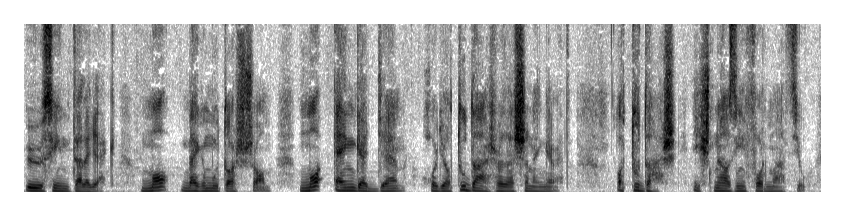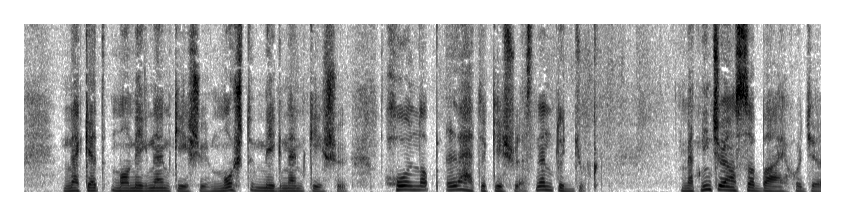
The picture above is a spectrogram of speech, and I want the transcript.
őszinte legyek, ma megmutassam, ma engedjem, hogy a tudás vezessen engemet. A tudás, és ne az információ. Neked ma még nem késő, most még nem késő. Holnap lehet, hogy késő lesz, nem tudjuk. Mert nincs olyan szabály, hogy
